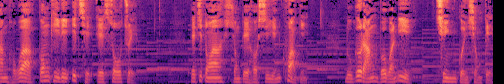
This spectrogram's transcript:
通互我讲起你一切的所做。在这段，上帝互世人看见，如果人无愿意亲近上帝，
